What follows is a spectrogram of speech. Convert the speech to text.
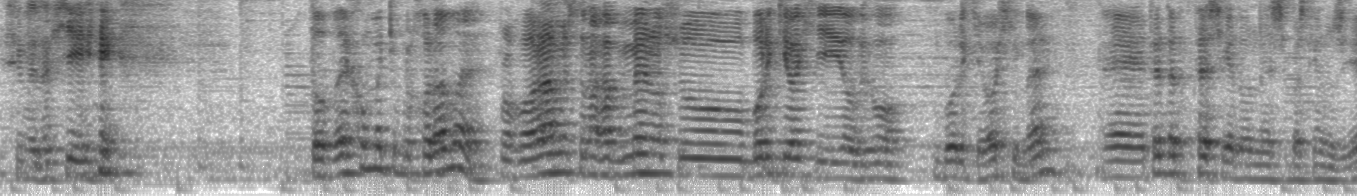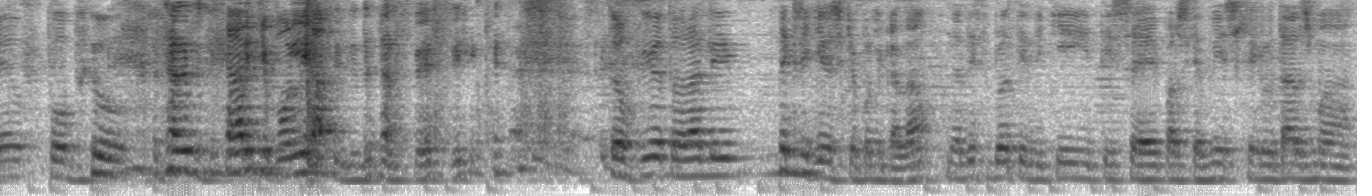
συμμετοχή. Το δέχομαι και προχωράμε. Προχωράμε στον αγαπημένο σου, μπορεί και όχι οδηγό. Μπορεί και όχι, ναι. Ε, τέταρτη θέση για τον ε, Σεμπαστιάν Ογιέ, που οποίου, Φαίνεται ότι χάρηκε πολύ αυτή την τέταρτη θέση. το οποίο το ράλι δεν ξεκίνησε και πολύ καλά. Δηλαδή στην πρώτη ειδική της ε, Παρασκευής είχε γλιτάρισμα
